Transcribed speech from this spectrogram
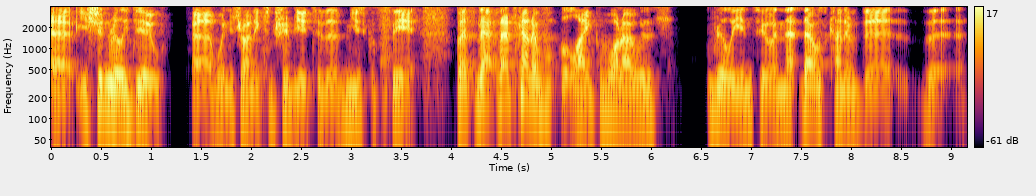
uh, you shouldn't really do uh, when you're trying to contribute to the musical sphere. But that that's kind of like what I was really into, and that that was kind of the the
